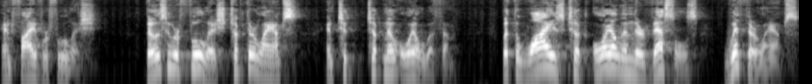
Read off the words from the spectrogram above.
and five were foolish. Those who were foolish took their lamps and took, took no oil with them. But the wise took oil in their vessels with their lamps.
